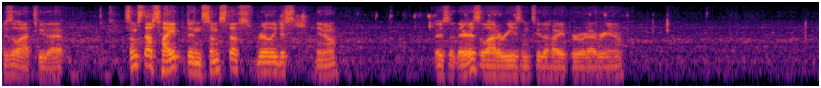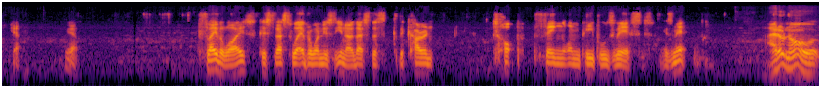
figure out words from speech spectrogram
There's a lot to that. Some stuff's hyped, and some stuff's really just, you know, there's a, there is a lot of reason to the hype or whatever, you know. Yeah, yeah. Flavor wise, because that's what everyone is. You know, that's the the current top thing on people's list, isn't it? I don't know,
